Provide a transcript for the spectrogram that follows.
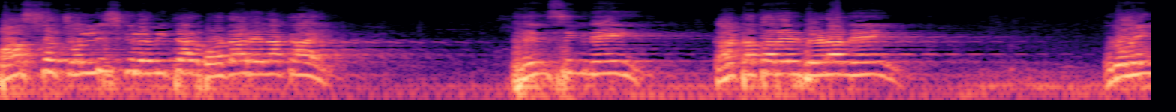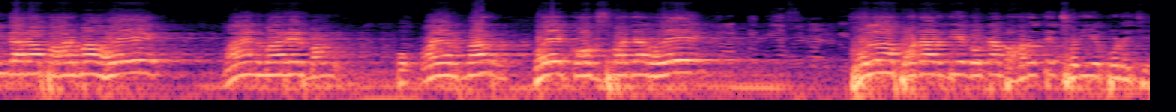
পাঁচশো চল্লিশ কিলোমিটার বর্ডার এলাকায় ফেন্সিং নেই, কাঁটাতারের বেড়া নেই। রোহিঙ্গারা বার্মা হয়ে মায়ানমারের মায়ানমার হয়ে কক্সবাজার হয়ে খোলা বর্ডার দিয়ে গোটা ভারতে ছড়িয়ে পড়েছে।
